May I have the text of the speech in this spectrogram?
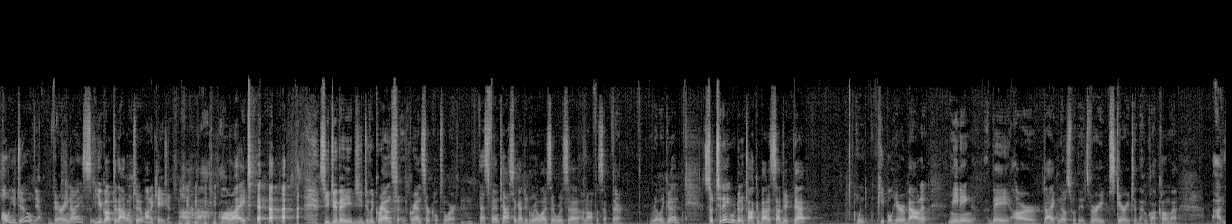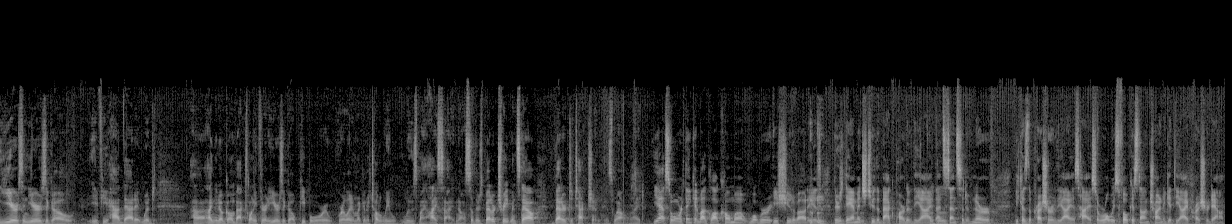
Oh, you do? Yeah. Very nice. You go up to that one too? on occasion. ah, all right. so you do the you do the grand grand circle tour. Mm-hmm. That's fantastic. I didn't realize there was uh, an office up there. Really good. So today we're going to talk about a subject that when people hear about it, meaning they are diagnosed with it, it's very scary to them, glaucoma. Uh, years and years ago, if you had that, it would, uh, I- you know, going back 20, 30 years ago, people were really, am I going to totally lose my eyesight? No. So there's better treatments now, better detection as well, right? Yeah, so when we're thinking about glaucoma, what we're issued about is there's damage to the back part of the eye, that sensitive nerve, because the pressure of the eye is high. So we're always focused on trying to get the eye pressure down.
